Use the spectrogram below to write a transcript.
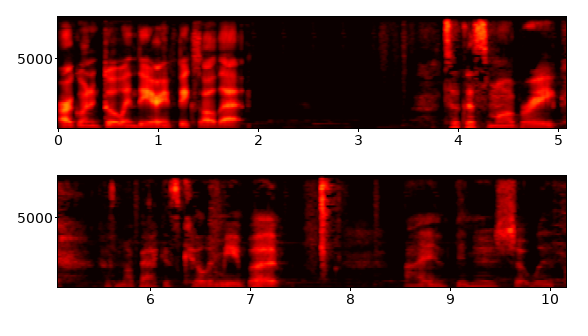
are going to go in there and fix all that. Took a small break because my back is killing me but I am finished with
